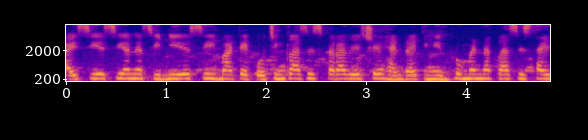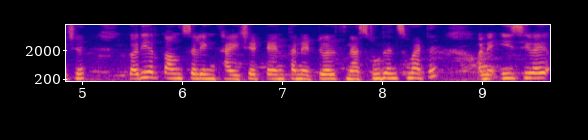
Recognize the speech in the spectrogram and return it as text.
આઈસીએસસી અને સીબીએસસી માટે કોચિંગ ક્લાસીસ કરાવીએ છીએ. હેન્ડરાઇટિંગ ઇમ્પ્રુવમેન્ટના ક્લાસીસ થાય છે. કરિયર કાઉન્સેલિંગ થાય છે ટેન્થ અને ટ્વેલ્થના સ્ટુડન્ટ્સ માટે. અને એ સિવાય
